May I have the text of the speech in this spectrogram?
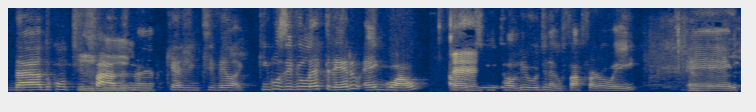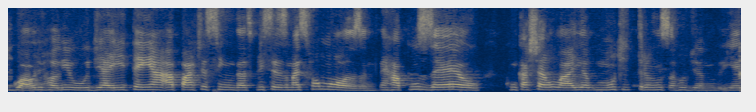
da, do conto de Uhum. fadas, né? Que a gente vê lá. Que inclusive o letreiro é igual ao É. de Hollywood, né? O Far Far Away. É igual de Hollywood. E aí tem a, a parte assim das princesas mais famosas. Tem Rapunzel, com castelo lá e um monte de trança rodeando. E aí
